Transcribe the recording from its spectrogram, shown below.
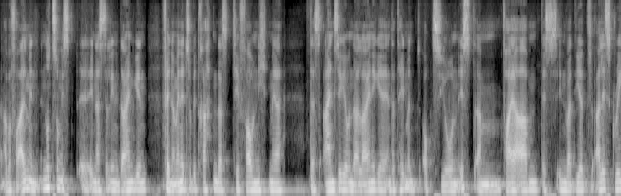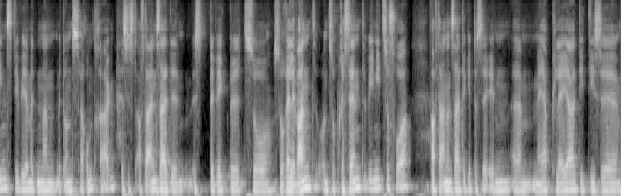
Aber vor allem in Nutzung ist äh, in erster Linie dahingehend, Phänomene zu betrachten, dass TV nicht mehr das einzige und alleinige Entertainment-Option ist. Am Feierabend, es invadiert alle Screens, die wir miteinander mit uns herumtragen. Es ist auf der einen Seite ist Bewegtbild so, so relevant und so präsent wie nie zuvor. Auf der anderen Seite gibt es eben ähm, mehr Player, die diese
